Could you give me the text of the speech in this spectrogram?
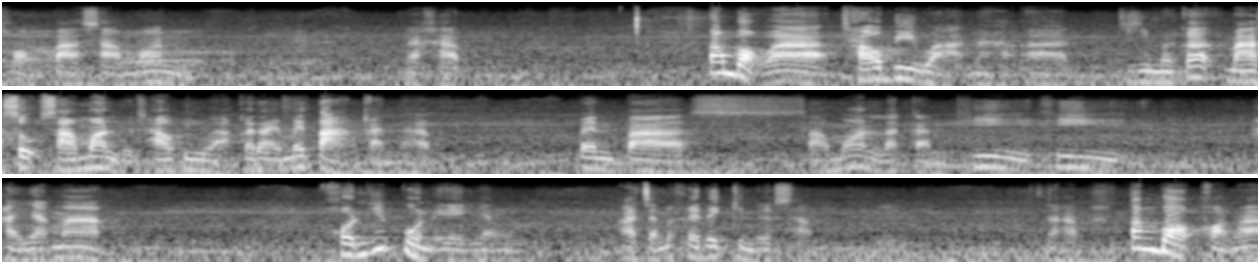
ของปลาแซลมอนนะครับ ต้องบอกว่าเช้าบีหวานะครับ จริงๆมันก็มาสุแซลมอน หรือเช้าบีหวาก็ได้ไม่ต่างกันนะครับ เป็นปลาแซลมอนละกันที่ที่หายากมาก คนญี่ปุ่นเองยังอาจจะไม่เคยได้กินด้วยซ้ำนะครับ ต้องบอกก่อนว่า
